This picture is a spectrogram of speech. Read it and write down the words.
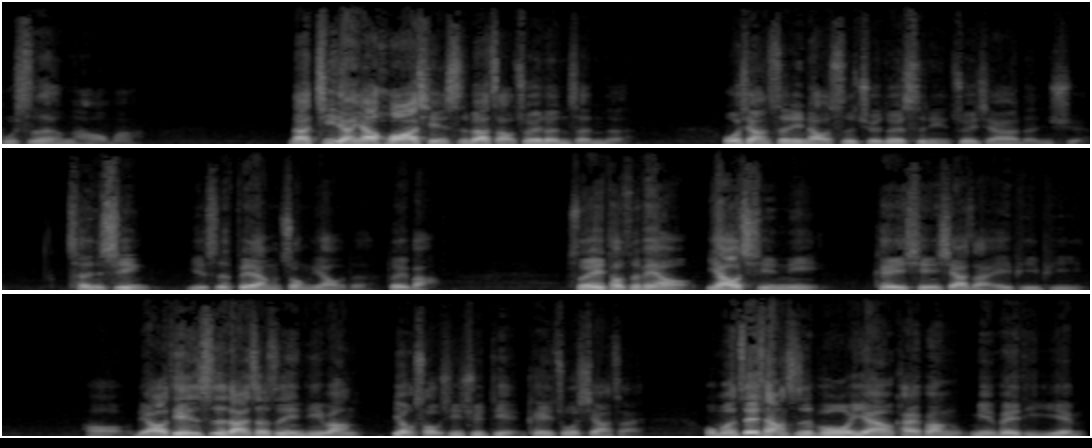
不是很好吗？那既然要花钱，是不是要找最认真的？我想志霖老师绝对是你最佳的人选，诚信也是非常重要的，对吧？所以，投资朋友邀请你可以先下载 APP，好，聊天室蓝色置顶地方用手机去点可以做下载。我们这场直播一样有开放免费体验，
